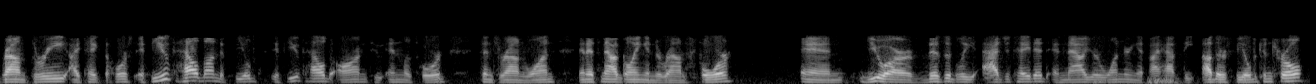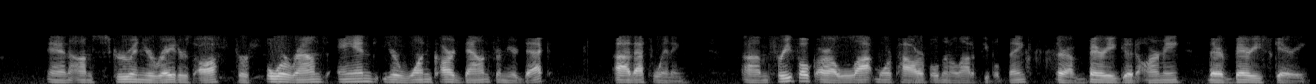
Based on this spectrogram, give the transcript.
Round three, I take the horse. If you've held on to field, if you've held on to Endless Horde since round one, and it's now going into round four, and you are visibly agitated, and now you're wondering if I have the other field control, and I'm screwing your Raiders off for four rounds, and you're one card down from your deck, uh, that's winning. Um, free folk are a lot more powerful than a lot of people think. They're a very good army. They're very scary.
